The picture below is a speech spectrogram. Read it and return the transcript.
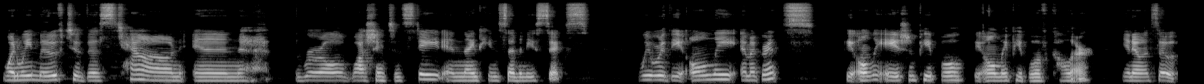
when we moved to this town in rural Washington state in 1976, we were the only immigrants the only Asian people, the only people of color, you know, and so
